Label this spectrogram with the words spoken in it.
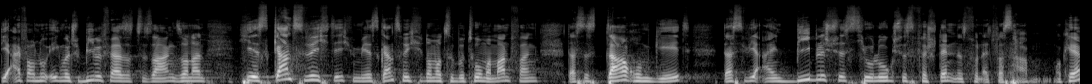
dir einfach nur irgendwelche Bibelverse zu sagen, sondern hier ist ganz wichtig, für mich ist ganz wichtig nochmal zu betonen am Anfang, dass es darum geht, dass wir ein biblisches, theologisches Verständnis von etwas haben. Okay?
